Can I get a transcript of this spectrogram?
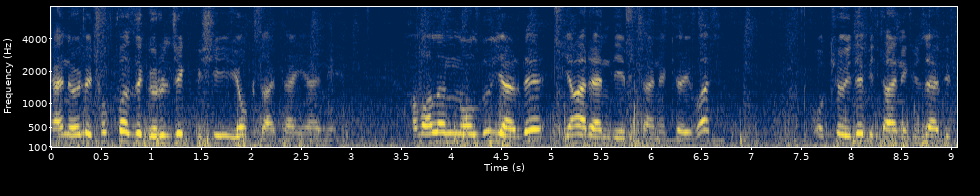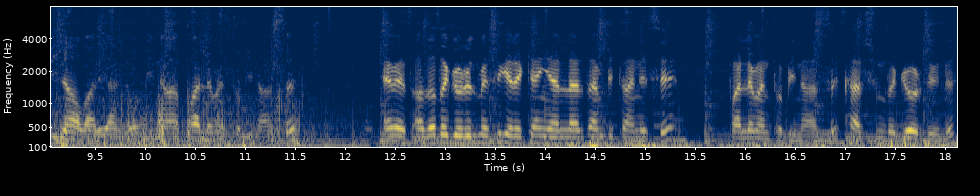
Yani öyle çok fazla görülecek bir şey yok zaten yani. Havaalanının olduğu yerde Yaren diye bir tane köy var. O köyde bir tane güzel bir bina var yani o bina parlamento binası. Evet adada görülmesi gereken yerlerden bir tanesi parlamento binası. Karşımda gördüğünüz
